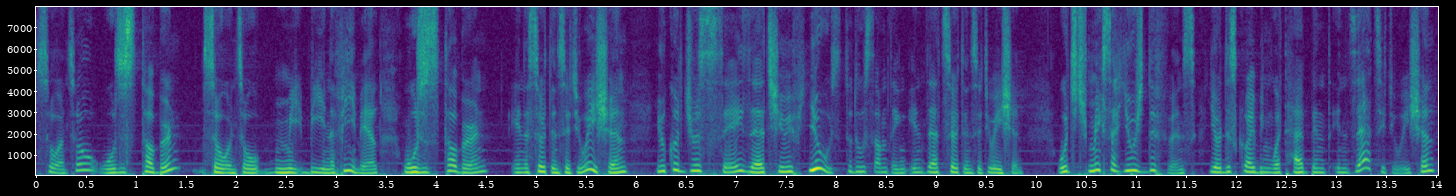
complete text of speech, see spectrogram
so-and-so uh, was stubborn, so-and-so being a female, was stubborn in a certain situation, you could just say that she refused to do something in that certain situation, which makes a huge difference. You're describing what happened in that situation,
